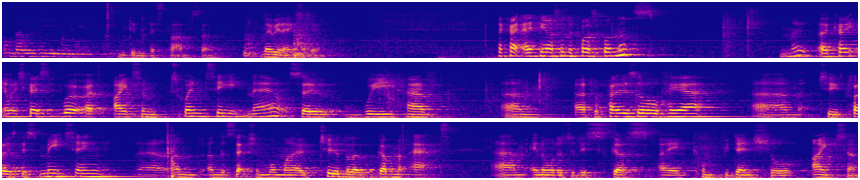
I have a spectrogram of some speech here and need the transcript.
Although we didn't win anything. We didn't this time, so maybe next year. Okay, anything else on the correspondence? No? Okay, in which case we're at item 20 now. So we have um, a proposal here um, to close this meeting uh, un- under section 1102 of the Local Government Act um, in order to discuss a confidential item.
